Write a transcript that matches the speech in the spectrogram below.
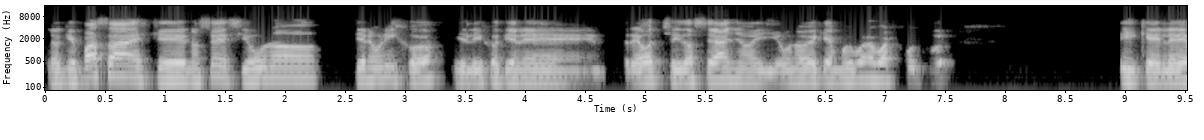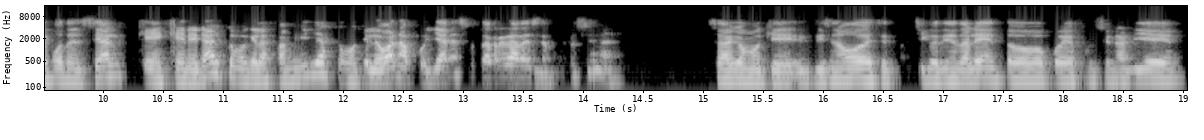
lo que pasa es que, no sé, si uno tiene un hijo y el hijo tiene entre 8 y 12 años y uno ve que es muy bueno para el fútbol, y que le dé potencial, que en general como que las familias como que lo van a apoyar en su carrera de ser profesional. O sea, como que dicen, oh, este chico tiene talento, puede funcionar bien,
